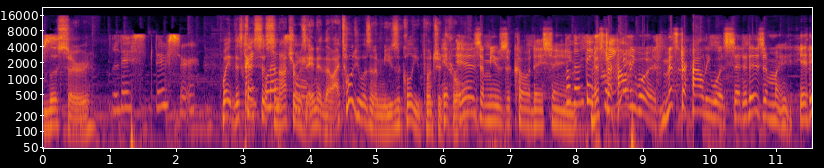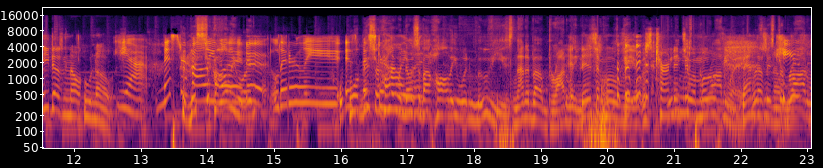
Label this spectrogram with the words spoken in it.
Loesser. Lus- Loesser. Wait, this guy Frank says Sinatra was in it though. I told you it wasn't a musical. You bunch of It trolls. It is a musical, they sing. Well, don't they Mr. sing? Hollywood. Mr. Hollywood said it is a. He doesn't know who knows. Yeah, Mr. Mr. Hollywood, Hollywood. literally is well, Mr. Mr. Hollywood Hollywood. knows about Hollywood movies, not about Broadway. It is a movie. It was turned We need into a movie. Broadway. Ben Where's doesn't Mr. know. He's, Broadway,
